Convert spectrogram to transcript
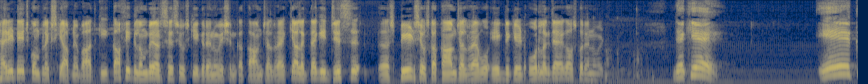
हेरिटेज कॉम्प्लेक्स की आपने बात की, काफ़ी लंबे अरसे से उसकी एक रेनोवेशन का काम चल रहा है। क्या लगता है कि जिस स्पीड से उसका काम चल रहा है, वो एक डिकेट और लग जाएगा उसको रेनोवेट देखिए, एक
